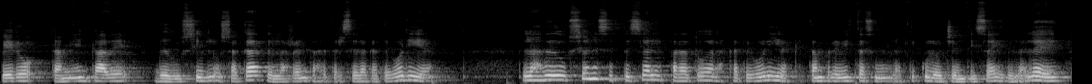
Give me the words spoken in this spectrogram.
pero también cabe deducirlos acá de las rentas de tercera categoría, las deducciones especiales para todas las categorías que están previstas en el artículo 86 de la ley,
